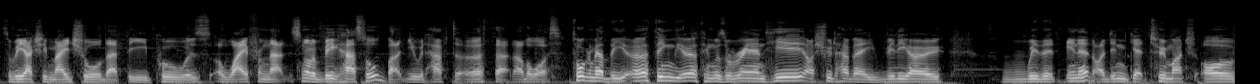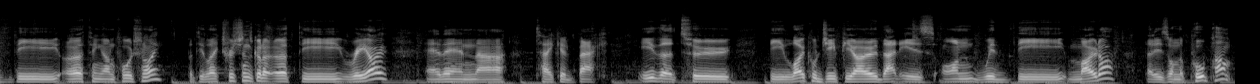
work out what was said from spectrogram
So we actually made sure that the pool was away from that. It's not a big hassle, but you would have to earth that otherwise. Talking about the earthing, the earthing was around here. I should have a video with it in it. I didn't get too much of the earthing, unfortunately, but the electrician's got to earth the reo and then uh, take it back either to the local GPO that is on with the motor that is on the pool pump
